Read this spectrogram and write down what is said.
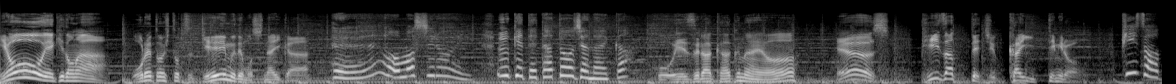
ようエキドナ。俺と一つゲームでもしないか？へえ面白い。受けて立とうじゃないか？吠え面書くなよ。よしピザって10回言ってみろ。ピザっ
